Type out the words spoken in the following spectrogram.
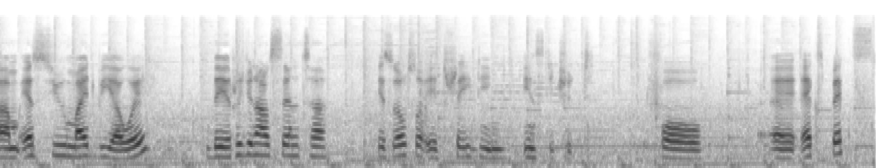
Um, as you might be aware, the regional center is also a training institute for uh, experts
